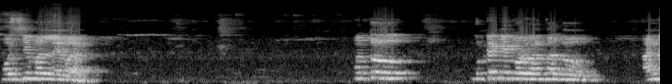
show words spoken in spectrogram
ಫೋರ್ಸಿಬಲ್ ಲೇಬರ್ ಮತ್ತು ಊಟಕ್ಕೆ ಕೊಡುವಂಥದ್ದು ಅನ್ನ.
